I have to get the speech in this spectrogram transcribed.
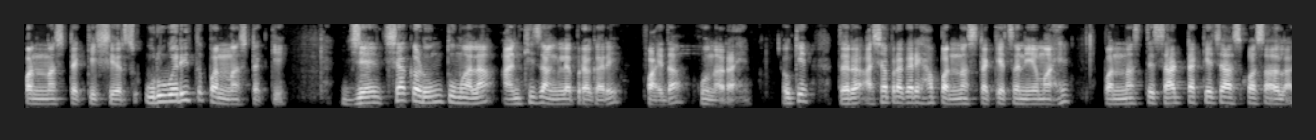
पन्नास टक्के शेअर्स उर्वरित पन्नास टक्के ज्यांच्याकडून तुम्हाला आणखी चांगल्या प्रकारे फायदा होणार आहे. ओके? तर अशा प्रकारे हा पन्नास टक्क्याचा नियम आहे. पन्नास ते साठ टक्क्याच्या आसपास आला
